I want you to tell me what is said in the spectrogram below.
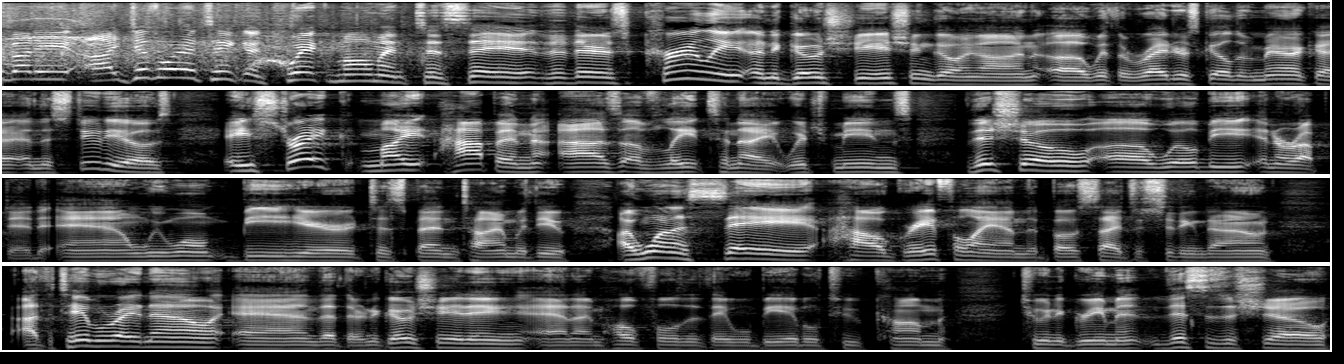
Everybody. I just want to take a quick moment to say that there's currently a negotiation going on uh, with the Writers Guild of America and the studios. A strike might happen as of late tonight, which means this show uh, will be interrupted and we won't be here to spend time with you. I want to say how grateful I am that both sides are sitting down at the table right now and that they're negotiating, and I'm hopeful that they will be able to come to an agreement. This is a show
